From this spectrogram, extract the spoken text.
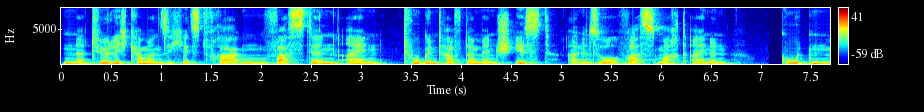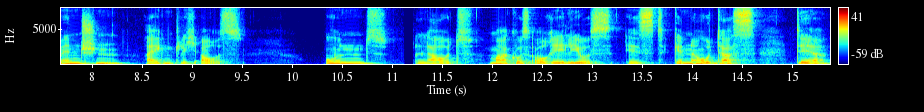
Natürlich kann man sich jetzt fragen, was denn ein tugendhafter Mensch ist, also was macht einen guten Menschen eigentlich aus? Und laut Marcus Aurelius ist genau das der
